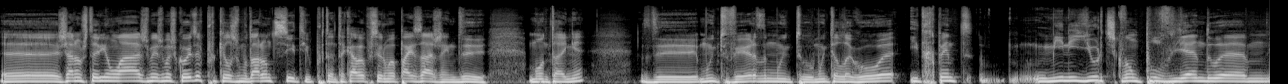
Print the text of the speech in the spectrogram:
uh, já não estariam lá as mesmas coisas, porque eles mudaram de sítio. Portanto, acaba por ser uma paisagem de montanha de muito verde, muito, muita lagoa e de repente mini yurts que vão polvilhando um,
